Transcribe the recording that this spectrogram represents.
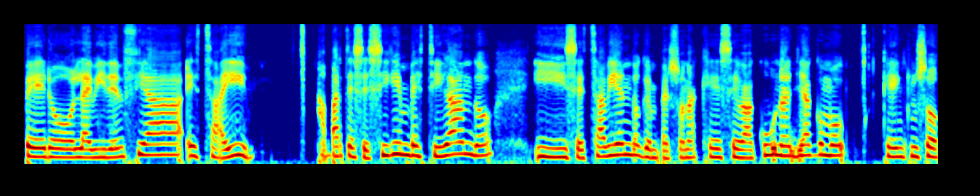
pero la evidencia está ahí. Aparte se sigue investigando y se está viendo que en personas que se vacunan ya como que incluso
